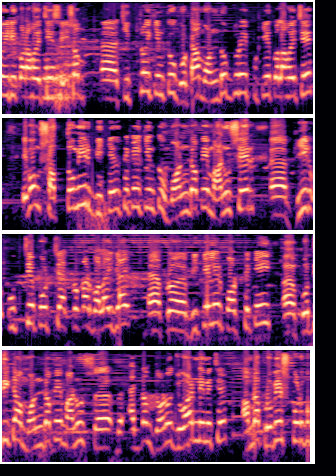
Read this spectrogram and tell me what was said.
তৈরি করা হয়েছে, সেই সব চিত্রই কিন্তু গোটা মণ্ডপ জুড়েই ফুটিয়ে তোলা হয়েছে এবং সপ্তমীর বিকেল থেকেই কিন্তু মণ্ডপে মানুষের ভিড় উপচে পড়ছে এক প্রকার বলাই যায়। বিকেলের পর থেকেই প্রতিটা মণ্ডপে মানুষ একদম জনজোয়ার নেমেছে। আমরা প্রবেশ করব,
